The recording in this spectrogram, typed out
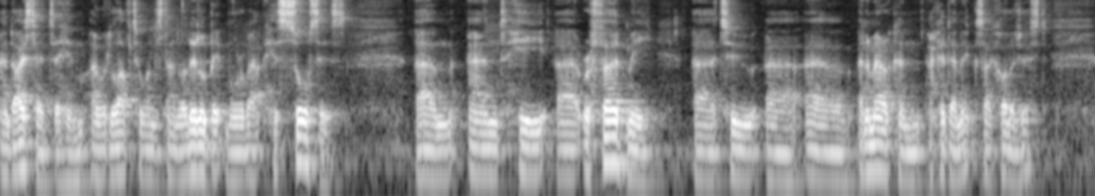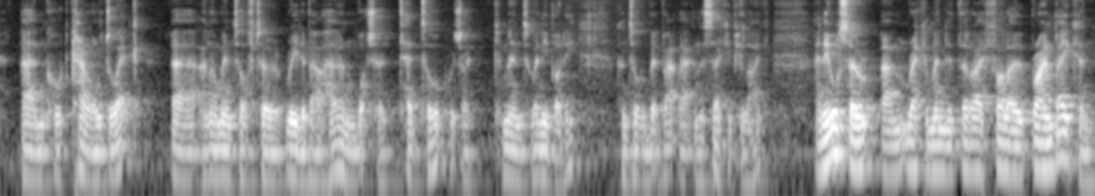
and I said to him, I would love to understand a little bit more about his sources. Um, and he uh, referred me uh, to uh, uh, an American academic psychologist um, called Carol Dweck, uh, and I went off to read about her and watch her TED talk, which I commend to anybody. I can talk a bit about that in a sec if you like. And he also um, recommended that I follow Brian Bacon.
